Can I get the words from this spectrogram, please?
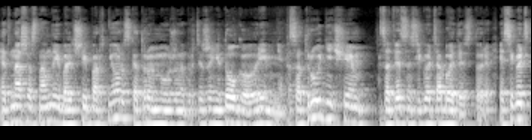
Это наши основные большие партнеры, с которыми мы уже на протяжении долгого времени сотрудничаем. Соответственно, если говорить об этой истории. Если говорить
